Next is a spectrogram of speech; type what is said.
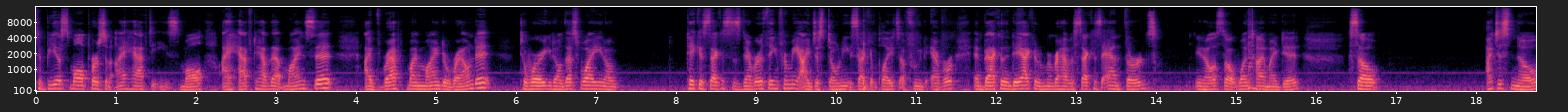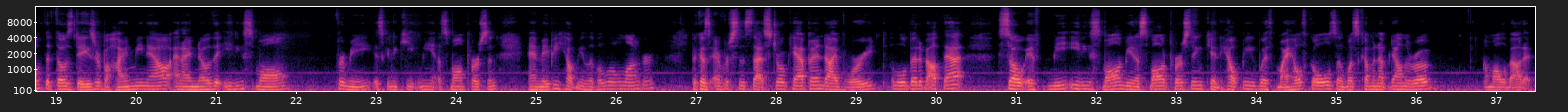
to be a small person, I have to eat small. I have to have that mindset. I've wrapped my mind around it to where, you know, that's why, you know, taking seconds is never a thing for me. I just don't eat second plates of food ever. And back in the day, I can remember having seconds and thirds, you know, so at one time I did. So I just know that those days are behind me now. And I know that eating small for me is going to keep me a small person and maybe help me live a little longer. Because ever since that stroke happened, I've worried a little bit about that. So if me eating small and being a smaller person can help me with my health goals and what's coming up down the road, I'm all about it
